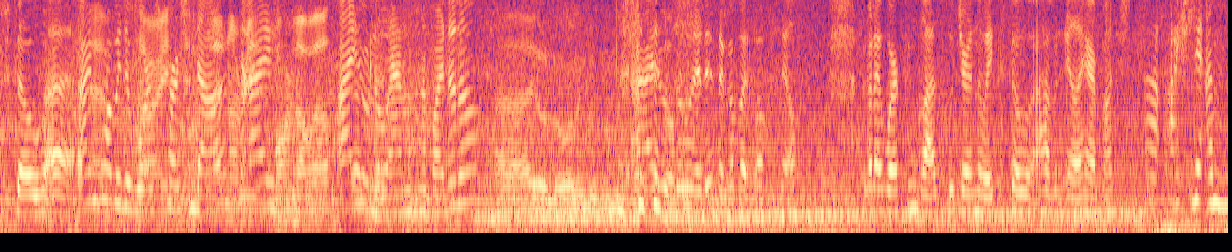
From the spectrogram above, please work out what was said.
So, uh, I'm probably the worst Sorry, person to ask. really I, well. I don't know anything about it all. I don't know. I don't know anything about it myself. But I work in Glasgow during the week, so I haven't really heard much. Uh, actually, I'm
